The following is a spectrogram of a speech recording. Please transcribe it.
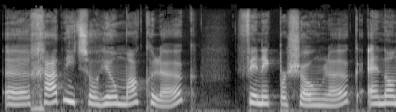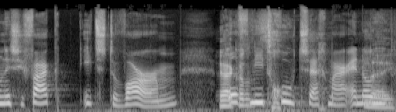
eh, gaat niet zo heel makkelijk, vind ik persoonlijk. En dan is hij vaak iets te warm. Ja, of het- niet goed, zeg maar. En dan, Nee.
